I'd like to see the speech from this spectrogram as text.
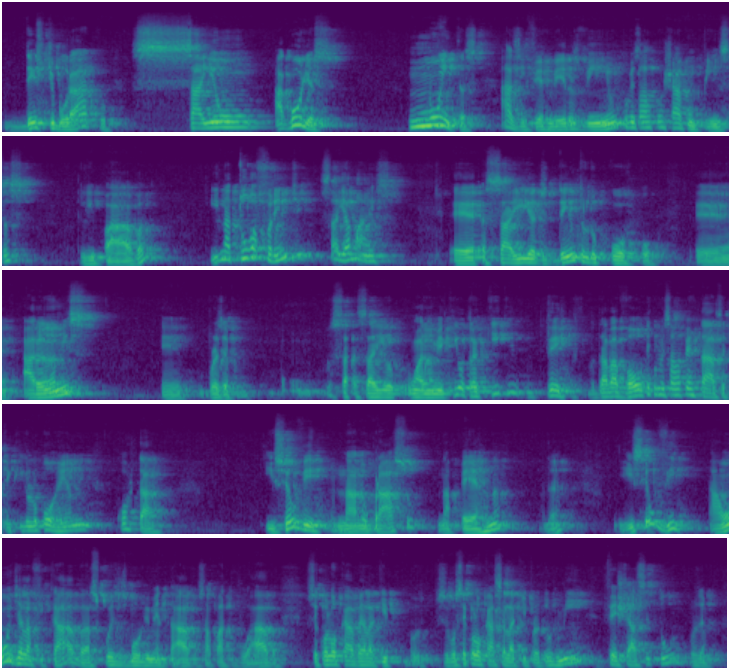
deste buraco, saíam agulhas, muitas. As enfermeiras vinham, começavam a puxar com pinças, limpava, e na tua frente saía mais. É, saía de dentro do corpo é, arames, é, por exemplo, sa saía um arame aqui, outro aqui, dava a volta e começava a apertar, você tinha que ir correndo e cortar. Isso eu vi, na, no braço, na perna, né? Isso eu vi. Aonde ela ficava, as coisas movimentavam, o sapato voava. Você colocava ela aqui, se você colocasse ela aqui para dormir, fechasse tudo, por exemplo.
